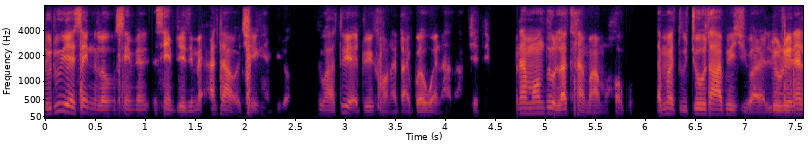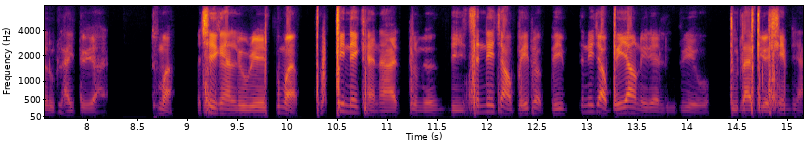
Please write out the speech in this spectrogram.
လူလူရဲ့စိတ်နှလုံးအစဉ်အစဉ်ပြေစေမဲ့အတ္တကိုအခြေခံပြီးတော့သူဟာသူ့ရဲ့အတွေးခေါ်နဲ့တိုက်ပွဲဝင်လာတာဖြစ်တယ်ပထမသူလက်ခံမှာမဟုတ်ဘူးဒါပေမဲ့သူစူးစမ်းပြီးကြည့်ရတယ်လူတွေနဲ့လူလိုက်တွေ့ရတယ်သူမှအခြေခံလူတွေသူမှ ဖိနှိပ်ခံထားသူမျိုးဒီစနစ်ကြောင့်ဘေးဘေးစနစ်ကြောင့်ဘေးရောက်နေတဲ့လူတွေကိုသူလိုက်ပြီးရှင်းပြရ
